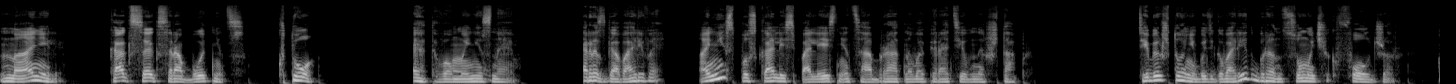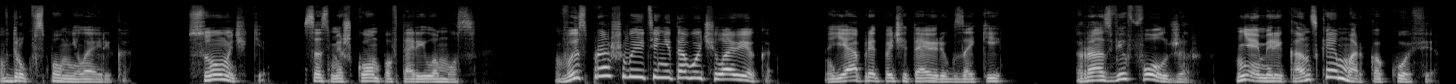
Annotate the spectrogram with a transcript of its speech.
Наняли? Как секс-работниц? Кто? Этого мы не знаем. Разговаривая, они спускались по лестнице обратно в оперативный штаб. «Тебе что-нибудь говорит бренд сумочек Фолджер?» — вдруг вспомнила Эрика. «Сумочки?» — со смешком повторила Мосс. «Вы спрашиваете не того человека. Я предпочитаю рюкзаки. Разве Фолджер не американская марка кофе?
